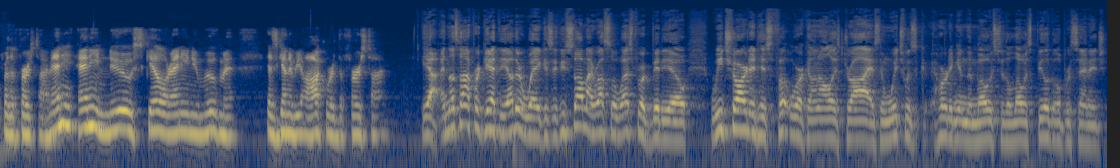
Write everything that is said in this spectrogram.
for the first time. Any any new skill or any new movement is going to be awkward the first time. Yeah, and let's not forget the other way, because if you saw my Russell Westbrook video, we charted his footwork on all his drives and which was hurting him the most or the lowest field goal percentage.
